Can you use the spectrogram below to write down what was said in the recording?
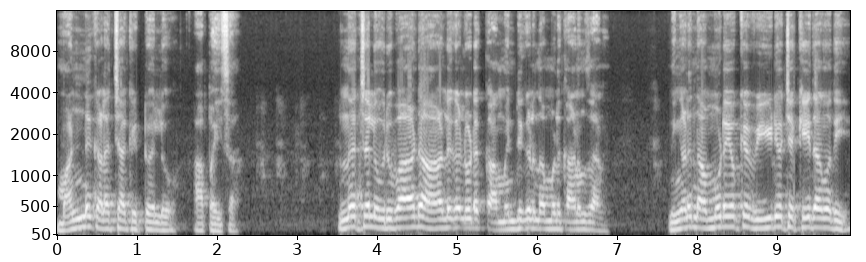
മണ്ണ് കളച്ചാൽ കിട്ടുമല്ലോ ആ പൈസ. എന്നുവെച്ചാൽ ഒരുപാട് ആളുകളുടെ കമന്റുകൾ നമ്മൾ കാണുന്നതാണ്. നിങ്ങൾ നമ്മുടെയൊക്കെ വീഡിയോ ചെക്ക് ചെയ്താൽ മതി.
